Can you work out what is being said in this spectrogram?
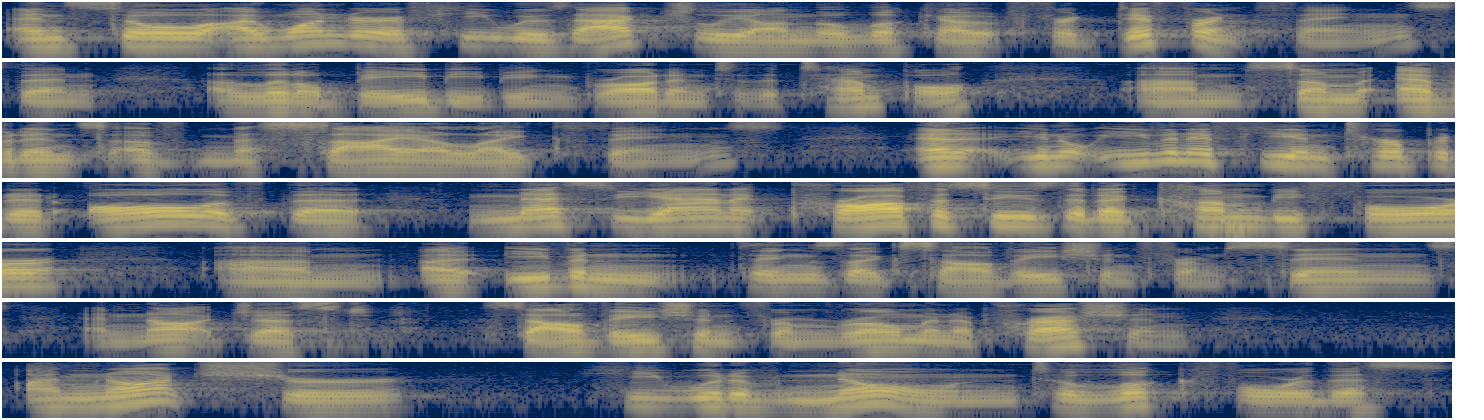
And so I wonder if he was actually on the lookout for different things than a little baby being brought into the temple, um, some evidence of Messiah like things. And, you know, even if he interpreted all of the messianic prophecies that had come before, um, uh, even things like salvation from sins and not just salvation from Roman oppression, I'm not sure he would have known to look for this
